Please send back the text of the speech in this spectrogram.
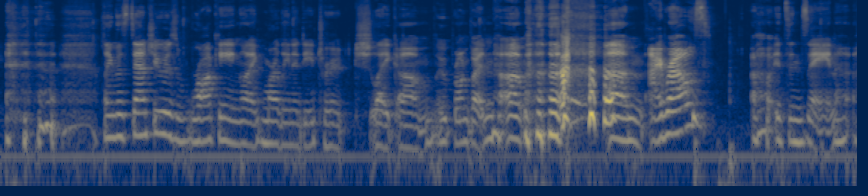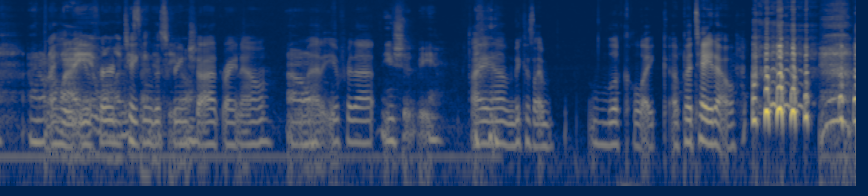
like the statue is rocking like Marlene Dietrich like um oop wrong button um um eyebrows. Oh, it's insane. I don't know I why you for taking the to you. screenshot right now. I'm Oh. mad at you for that. You should be. I am because I look like a potato.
